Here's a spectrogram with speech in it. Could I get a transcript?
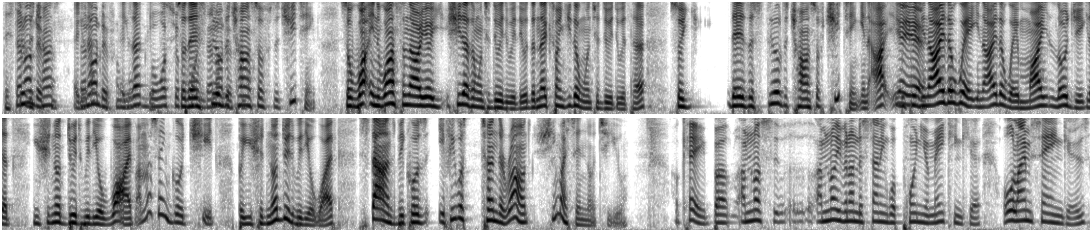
There's They're still the different. chance. They're Exactly. not different. Exactly. But what's your so point? there's still the different. chance of the cheating. So what in one scenario she doesn't want to do it with you, the next one you don't want to do it with her. So y- there's a still the chance of cheating. In I, Yeah, because yeah. in either way, in either way, my logic that you should not do it with your wife. I'm not saying go cheat, but you should not do it with your wife stands because if he was turned around, she might say no to you. Okay, but I'm not. I'm not even understanding what point you're making here. All I'm saying is,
